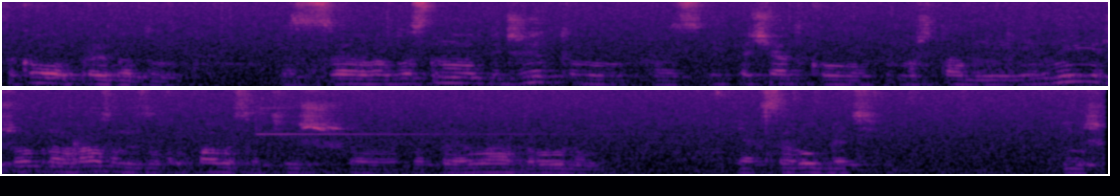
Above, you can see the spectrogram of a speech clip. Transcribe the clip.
з такого приводу. З обласного бюджету від початку масштабної війни жодного разу не закупалися ті ж е, ППЛА, дрони, як це роблять інші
